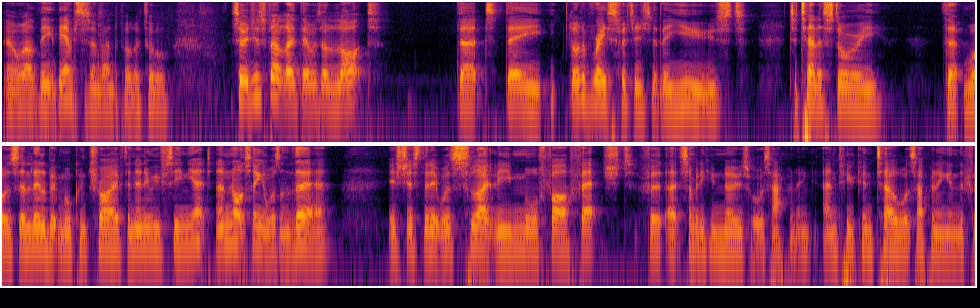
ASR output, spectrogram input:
well, the, the emphasis on Van der Poel at all. So it just felt like there was a lot that they, a lot of race footage that they used to tell a story that was a little bit more contrived than any we've seen yet. And I'm not saying it wasn't there. It's just that it was slightly more far fetched for uh, somebody who knows what was happening and who can tell what's happening in the f-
